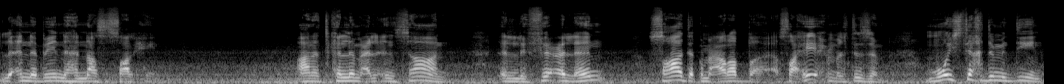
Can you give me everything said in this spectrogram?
لأن بيننا هالناس الصالحين. أنا أتكلم على الإنسان اللي فعلا صادق مع ربه صحيح ملتزم مو يستخدم الدين.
